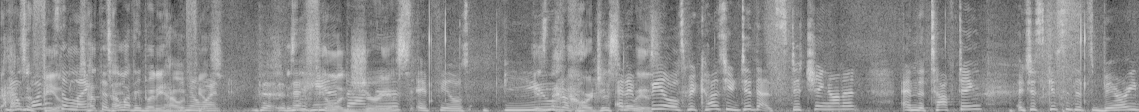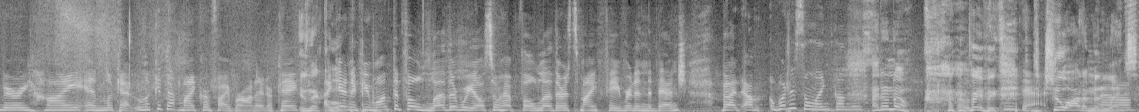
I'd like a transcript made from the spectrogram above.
How does it feel? Tell- tell everybody how you it feels. What? The, Doesn't the it feel luxurious? this, it feels beautiful. gorgeous? And It it, really is. feels because you did that stitching on it and the tufting, it just gives it this very, very high end look at. Look at that microfiber on it, okay? Isn't that cool? Again, if you want the faux leather, we also have faux leather. It's my favorite in the bench. But um, what is the length on this? I don't know. That. two ottoman Well, lengths.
